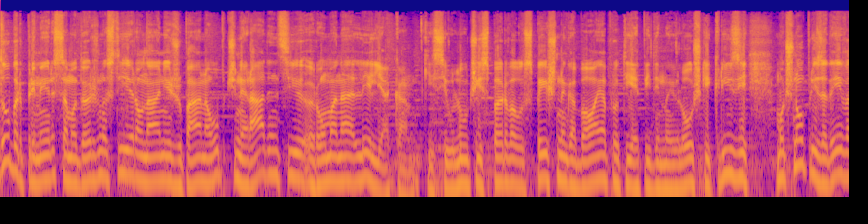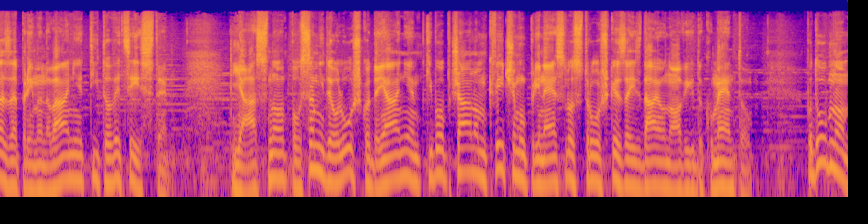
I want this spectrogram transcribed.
Dober primer samodržnosti je ravnanje župana občine Radenci Romana Leljaka, ki si v luči sprva uspešnega boja proti epidemiološki krizi močno prizadeva za preimenovanje Titove ceste. Jasno, povsem ideološko dejanje, ki bo občanom kvečemu prineslo stroške za izdajo novih dokumentov. Podobno,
